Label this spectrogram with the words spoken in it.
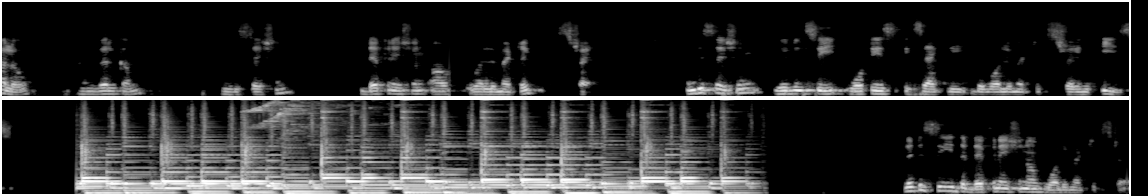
Hello and welcome in this session definition of volumetric strain. In this session we will see what is exactly the volumetric strain is. Let us see the definition of volumetric strain.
